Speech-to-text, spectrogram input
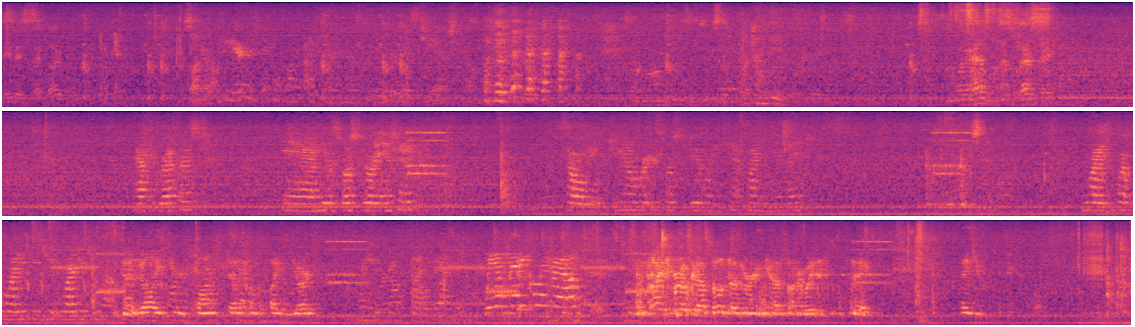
Maybe I thought about it. Mother has one, that's what I say. after breakfast, and he was supposed to go to intake. So, do you know what you're supposed to do when you can't find an inmate? Why, what, why did you, why did you not? The valley to respond to on the fighting yard. When you were notified of that? We have medical en route. Lines broke up, both of them are in cuffs on their way to stay. Thank you.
